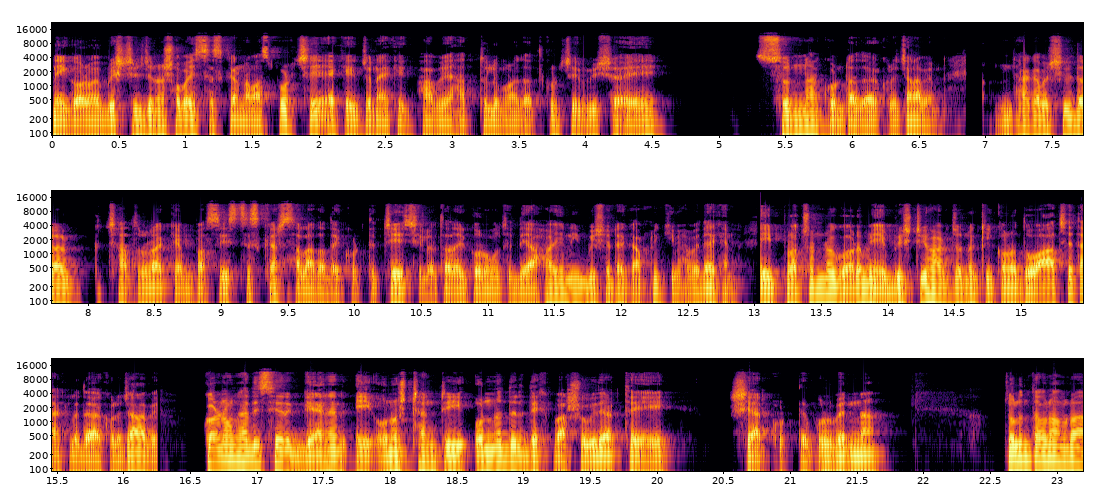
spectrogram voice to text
এই গরমে বৃষ্টির জন্য সবাই ইস্তেস্কার নামাজ পড়ছে, এক একজন এক এক ভাবে হাত তুলে মোনাজাত করছে। বিষয়ে সুন্না কোনটা দয়া করে জানাবেন? ঢাকা বিশ্ববিদ্যালয়ের ছাত্ররা ক্যাম্পাসে ইস্তেস্কার সালাদ আদায় করতে চেয়েছিল তাদেরকে অনুমতি দেওয়া হয়নি। বিষয়টাকে আপনি কীভাবে দেখেন? এই প্রচণ্ড গরমে বৃষ্টি হওয়ার জন্য কি কোনো দোয়া আছে থাকলে দয়া করে জানাবেন। করণ হাদিসের জ্ঞানের এই অনুষ্ঠানটি অন্যদের দেখবার সুবিধার্থে শেয়ার করতে ভুলবেন না। চলুন তাহলে আমরা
